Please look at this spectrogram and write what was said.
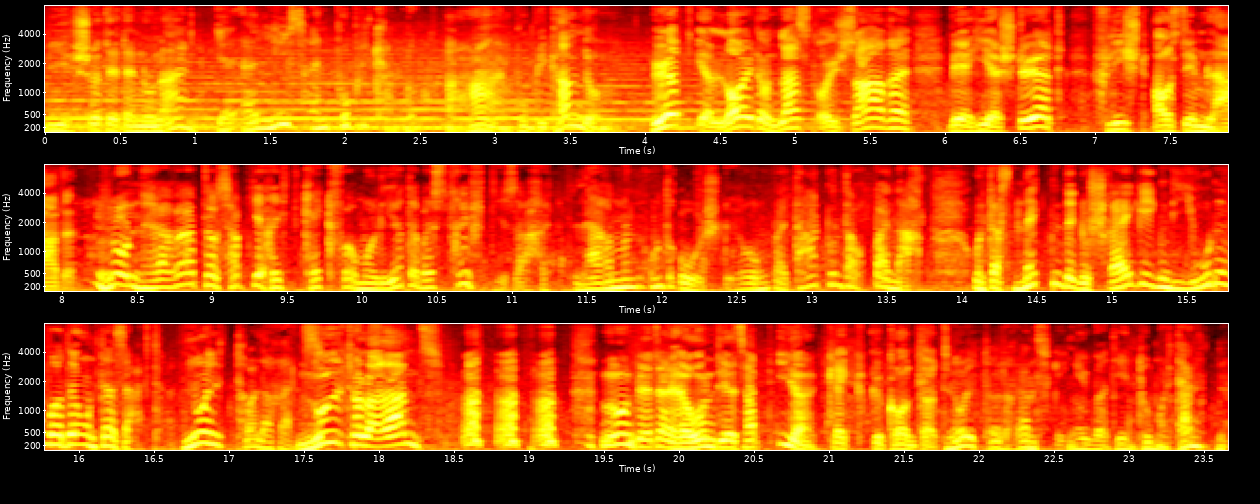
Wie schritt er denn nun ein? Er erließ ein Publikandum. Aha, ein Publikandum. Hört ihr Leute und lasst euch sagen, wer hier stört, fließt aus dem Lade. Nun, Herr Rat, das habt ihr recht keck formuliert, aber es trifft die Sache. Lärmen und Ruhestörung bei Tag und auch bei Nacht. Und das neckende Geschrei gegen die Juden wurde untersagt. Null Toleranz. Null Toleranz. Nun, werter Herr Hund, jetzt habt ihr keck gekontert. Null Toleranz gegenüber den Tumultanten.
